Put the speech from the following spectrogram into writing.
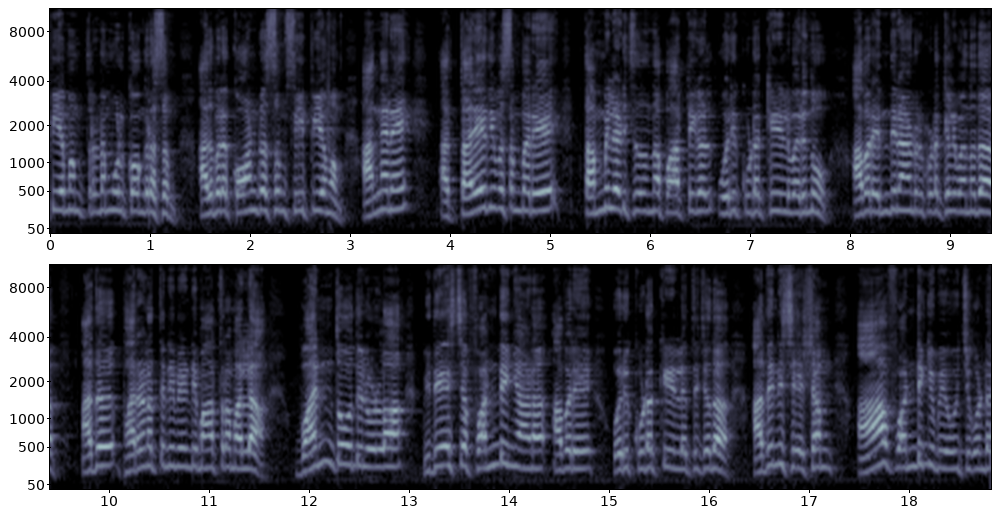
പി എമ്മും തൃണമൂൽ കോൺഗ്രസും അതുപോലെ കോൺഗ്രസും സി പി എമ്മും അങ്ങനെ തലേ ദിവസം വരെ തമ്മിലടിച്ചു നിന്ന പാർട്ടികൾ ഒരു കുടക്കീഴിൽ വരുന്നു. അവർ എന്തിനാണ് ഒരു കുടക്കീഴിൽ വന്നത്? അത് ഭരണത്തിന് വേണ്ടി മാത്രമല്ല വൻതോതിലുള്ള വിദേശ ഫണ്ടിംഗ് ആണ് അവരെ ഒരു കുടക്കീഴിലെത്തിച്ചത്. അതിനുശേഷം ആ ഫണ്ടിങ് ഉപയോഗിച്ചുകൊണ്ട്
